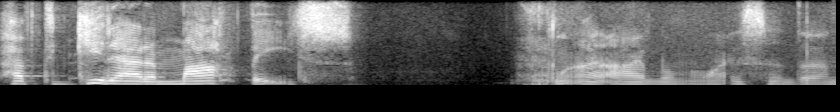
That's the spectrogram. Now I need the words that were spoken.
have to get out of my face. I, I don't know why I said that.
